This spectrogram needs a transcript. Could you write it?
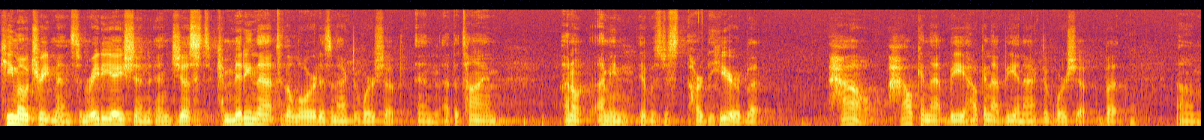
chemo treatments and radiation and just committing that to the Lord as an act of worship. And at the time, I don't, I mean, it was just hard to hear, but how? How can that be? How can that be an act of worship? But, um,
